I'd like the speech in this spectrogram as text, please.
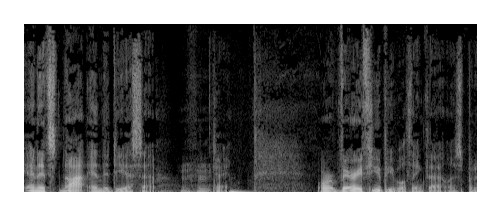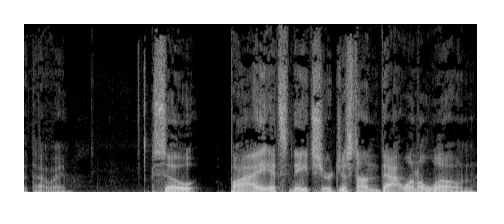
and it's not in the DSM. Mm-hmm. Okay. Or very few people think that. Let's put it that way. So, by its nature, just on that one alone,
